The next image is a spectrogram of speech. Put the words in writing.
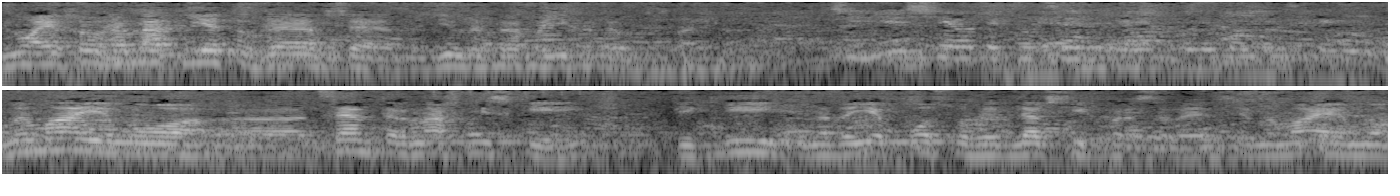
Ну а якщо вже мед є, то вже все, тоді вже треба їхати однозначно. Чи є ще отакі центри, як Мелітопольський? Ми маємо е, центр наш міський, який надає послуги для всіх переселенців. Ми маємо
